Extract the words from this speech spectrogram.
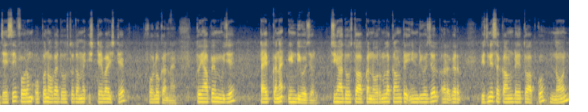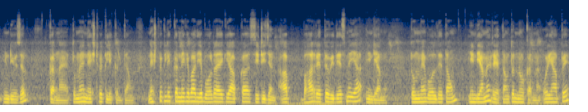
जैसे ही फॉर्म ओपन होगा दोस्तों तो हमें स्टेप बाय स्टेप फॉलो करना है। तो यहाँ पर मुझे टाइप करना है इंडिविजुअल जी हाँ दोस्तों, आपका नॉर्मल अकाउंट है इंडिविजुअल और अगर बिज़नेस अकाउंट है तो आपको नॉन इंडिविजुअल करना है। तो मैं नेक्स्ट पे क्लिक करता हूँ। नेक्स्ट पे क्लिक करने के बाद ये बोल रहा है कि आपका सिटीजन आप बाहर रहते हो विदेश में या इंडिया में? तो मैं बोल देता हूँ इंडिया में रहता हूँ तो नो करना। और यहाँ पर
